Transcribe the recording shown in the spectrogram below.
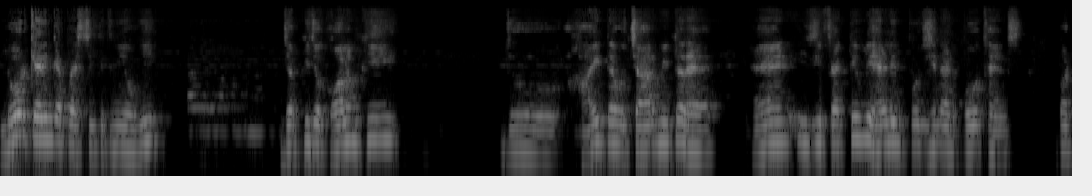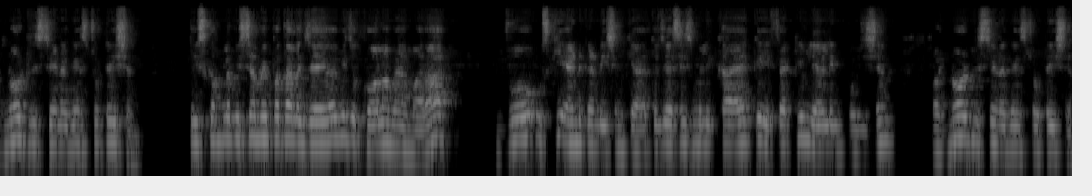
लोड कैरिंग कैपेसिटी कितनी होगी? जबकि जो कॉलम की जो हाइट है वो चार मीटर है। And is effectively held in position at both ends, but not restrained against rotation. तो इसका मतलब इससे हमें पता लग जाएगा कि जो कॉलम है हमारा, वो उसकी एंड कंडीशन क्या है। तो जैसे इसमें लिखा है कि effectively held in position but not restrained against rotation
